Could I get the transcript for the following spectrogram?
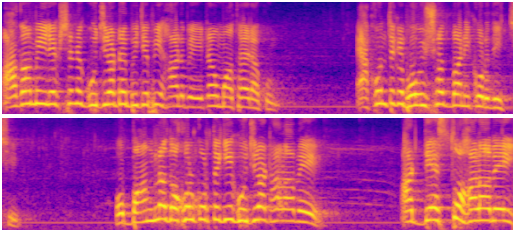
আগামী ইলেকশনে গুজরাটে বিজেপি হারবে, এটাও মাথায় রাখুন। এখন থেকে ভবিষ্যৎবাণী করে দিচ্ছি। ও বাংলা দখল করতে গিয়ে গুজরাট হারাবে, আর দেশ তো হারাবেই।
